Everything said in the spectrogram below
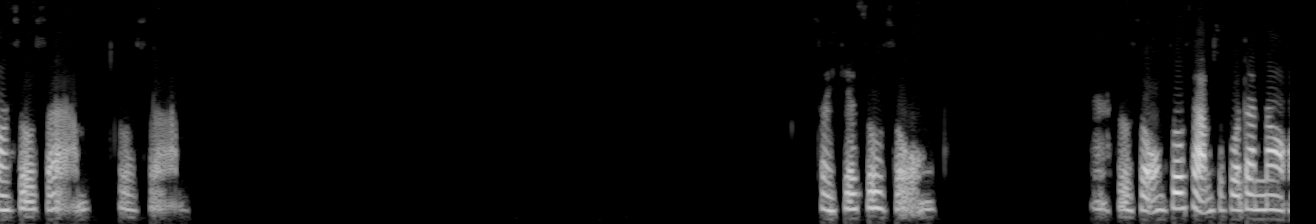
อ๋อโซ่สามโซ่สามใส่แค่โซ่สองอะโซ่สองโซ่สามเฉพาะด้านนอก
